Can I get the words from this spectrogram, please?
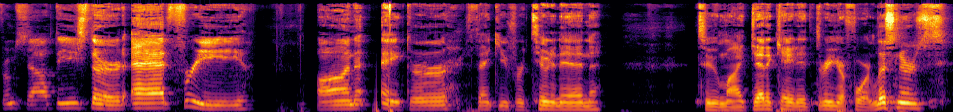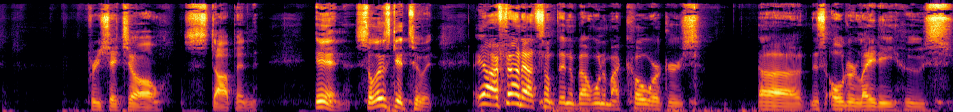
from Southeast 3rd, ad free on Anchor. Thank you for tuning in to my dedicated three or four listeners. Appreciate y'all stopping in. So let's get to it. You know, I found out something about one of my coworkers, uh, this older lady who's,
